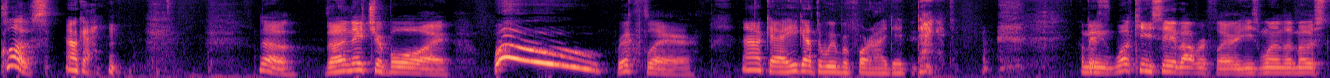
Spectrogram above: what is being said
Close. Okay. No, the Nature Boy. Woo! Ric Flair. Okay, he got the woo before I did. Dang it. I mean, what can you say about Ric Flair? He's one of the most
